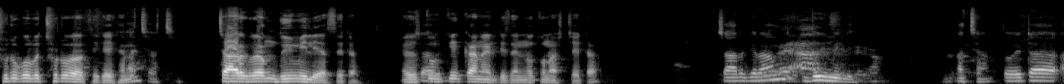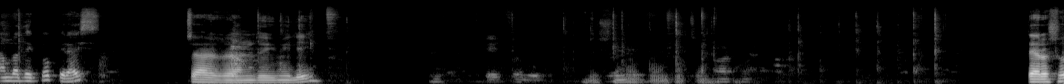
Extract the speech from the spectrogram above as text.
শুরু করবে ছোটদা থেকে এখানে। আচ্ছা আচ্ছা। চার গ্রাম দুই মিলি আছে এটা। এটা তুর্কি কানের ডিজাইন নতুন আসছে এটা। চার গ্রাম দুই মিলি। আচ্ছা তো এটা আমরা দেখব প্রাইস। চার গ্রাম দুই মিলি। তেরোশো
